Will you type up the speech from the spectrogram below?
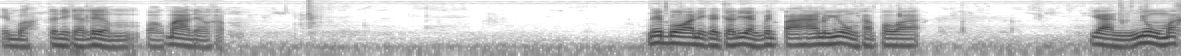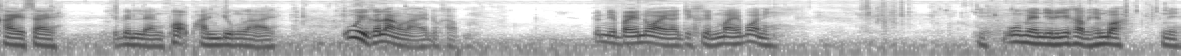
เห็นบ่ตัวนี้ก็เริ่มออกมาแล้วครับ ในบ่อนี่ก็จะเลี้ยงเป็นปลาหางนกยุงครับเพราะว่าย่านยุงมะไข่ใส่จะเป็นแหล่งเพาะพันธุ์ยุงลาย อุ้ยกำลังหลายดูครับตัวนี้ใบหน่อยนะจะขึ้นไหมบ่นี่นี่อู้แมนยีรีครับเห็นบ่นี่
